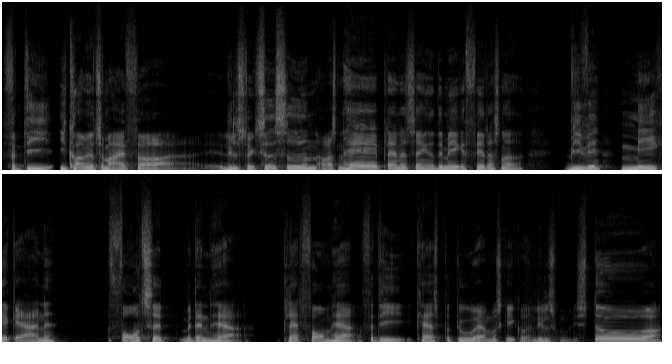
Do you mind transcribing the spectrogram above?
fordi I kom jo til mig for et lille stykke tid siden, og var sådan, hey, Plantetinget, det er mega fedt og sådan noget. Vi vil mega gerne fortsætte med den her platform her, fordi Kasper, du er måske gået en lille smule i stå, og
